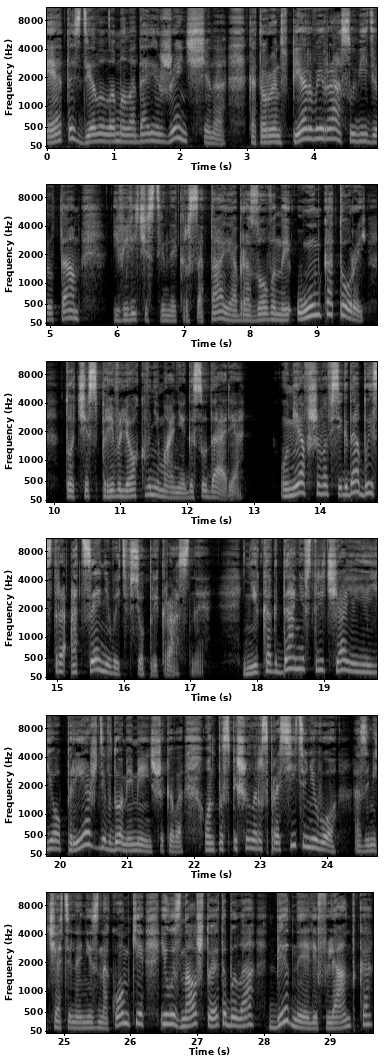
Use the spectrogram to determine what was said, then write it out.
это сделала молодая женщина, которую он в первый раз увидел там, и величественная красота, и образованный ум которой тотчас привлек внимание государя, умевшего всегда быстро оценивать все прекрасное. Никогда не встречая ее прежде в доме Меньшикова, он поспешил расспросить у него о замечательной незнакомке и узнал, что это была бедная лифлянтка,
